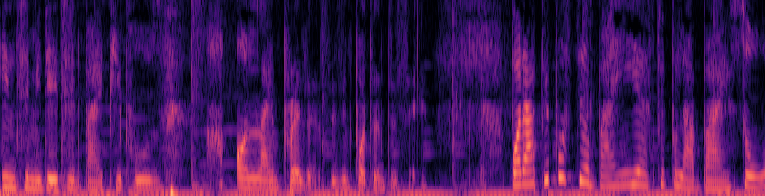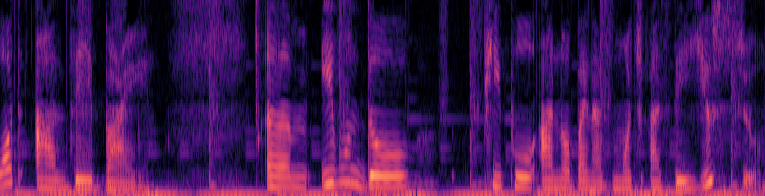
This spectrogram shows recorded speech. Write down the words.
intimidated by people's online presence. It's important to say. But are people still buying? Yes, people are buying. So, what are they buying? Um, even though people are not buying as much as they used to,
